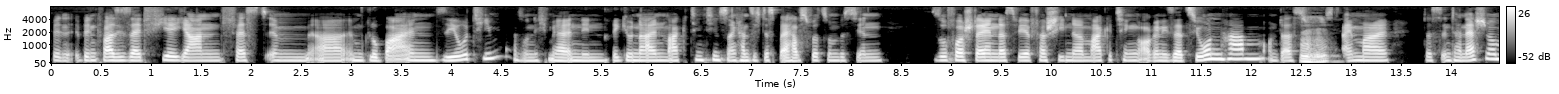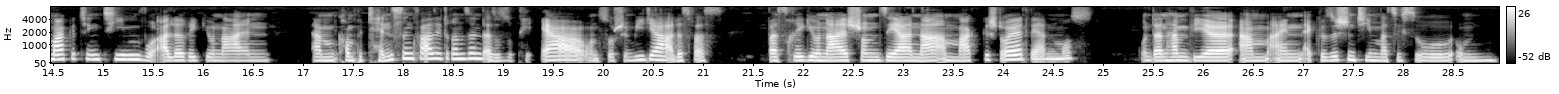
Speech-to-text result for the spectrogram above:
bin, bin quasi seit vier Jahren fest im, äh, im globalen SEO-Team, also nicht mehr in den regionalen Marketing-Teams. Dann kann sich das bei HubSpot so ein bisschen so vorstellen, dass wir verschiedene Marketing-Organisationen haben und das mhm. ist einmal das International Marketing Team, wo alle regionalen ähm, Kompetenzen quasi drin sind, also so PR und Social Media, alles, was, was regional schon sehr nah am Markt gesteuert werden muss. Und dann haben wir ähm, ein Acquisition-Team, was sich so um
